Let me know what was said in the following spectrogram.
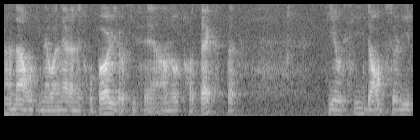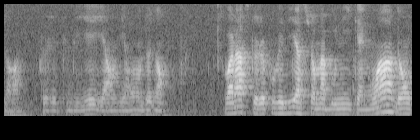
Un art okinawanais à la métropole. Il a aussi fait un autre texte qui est aussi dans ce livre que j'ai publié il y a environ deux ans. Voilà ce que je pouvais dire sur Mabuni Kengwa. Donc,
